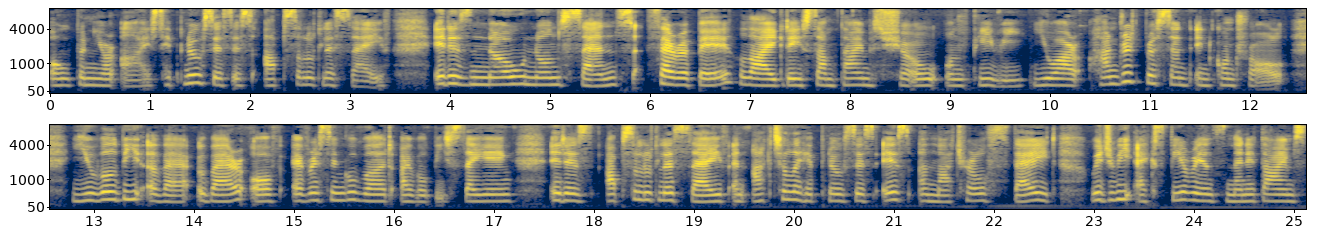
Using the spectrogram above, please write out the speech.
open your eyes. Hypnosis is absolutely safe. It is no nonsense therapy like they sometimes show on TV. You are 100% in control. You will be aware, aware of every single word I will be saying. It is absolutely safe, and actually, hypnosis is a natural state which we experience many times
